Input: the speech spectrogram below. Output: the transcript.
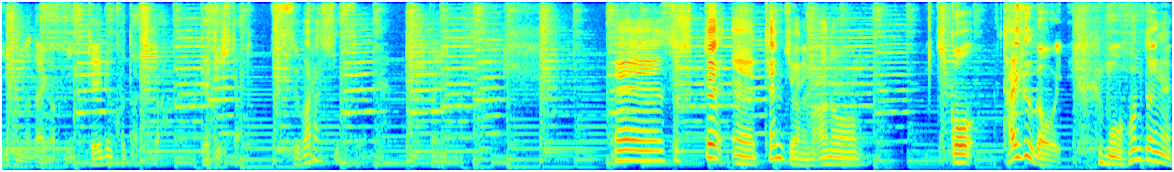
日本の大学に行っている子たちが出てきたと。素晴らしいですよね。本当に、えーそして、えー天気はねあの気候台風が多い。もう本当にね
